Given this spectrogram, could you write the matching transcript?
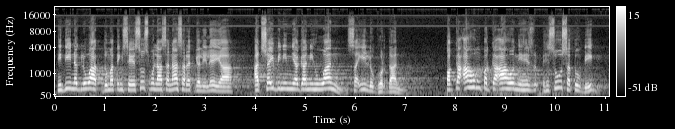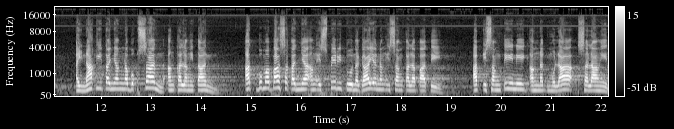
Hindi nagluwat, dumating si Jesus mula sa Nazareth, Galilea, at siya'y bininyagan ni Juan sa ilog Jordan. Pagkaahong pagkaahon ni Jes- Jesus sa tubig, ay nakita niyang nabuksan ang kalangitan at bumaba sa kanya ang Espiritu na gaya ng isang kalapati at isang tinig ang nagmula sa langit.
